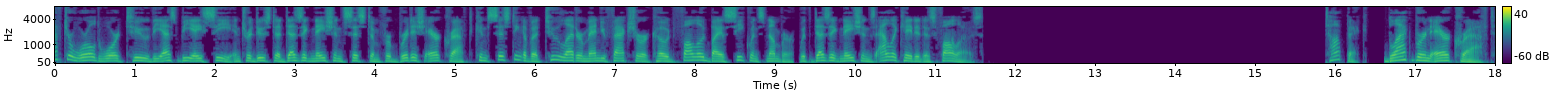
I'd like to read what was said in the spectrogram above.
After World War II the SBAC introduced a designation system for British aircraft consisting of a two-letter manufacturer code followed by a sequence number, with designations allocated as follows. Blackburn aircraft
